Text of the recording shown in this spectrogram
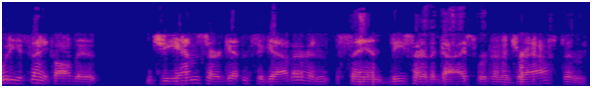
what do you think? All the GMs are getting together and saying these are the guys we're going to draft, and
